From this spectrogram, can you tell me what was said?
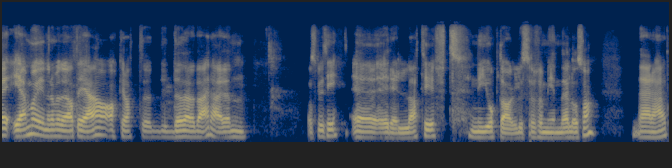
Jeg må innrømme det at jeg har akkurat det der er en hva skal vi si, eh, relativt ny oppdagelse for min del også, det her.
